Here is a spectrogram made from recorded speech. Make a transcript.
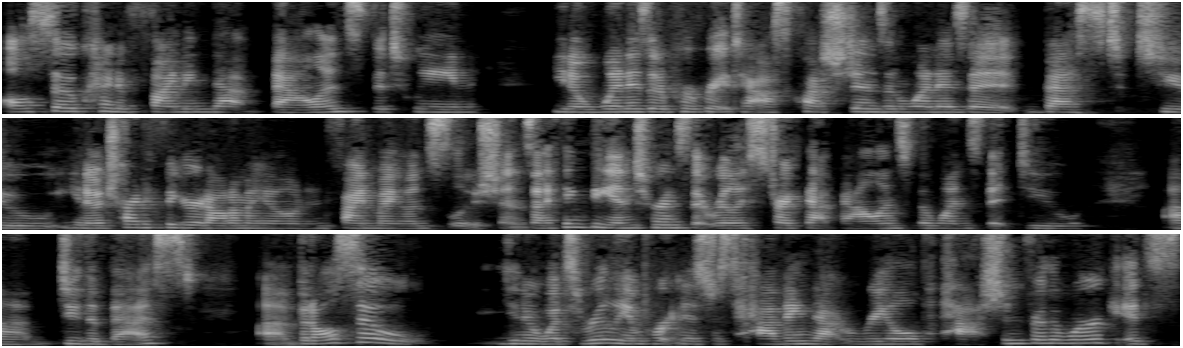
also kind of finding that balance between you know when is it appropriate to ask questions and when is it best to you know try to figure it out on my own and find my own solutions. I think the interns that really strike that balance are the ones that do um, do the best. Uh, but also you know what's really important is just having that real passion for the work. It's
